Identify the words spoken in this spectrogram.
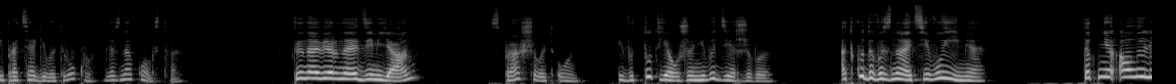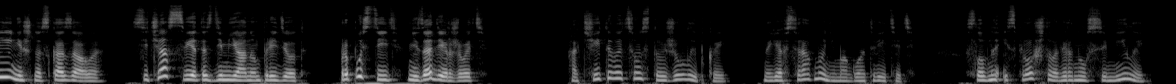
и протягивает руку для знакомства. «Ты, наверное, Демьян?» – спрашивает он. И вот тут я уже не выдерживаю. «Откуда вы знаете его имя?» «Так мне Алла Ильинична сказала. Сейчас Света с Демьяном придет. Пропустить, не задерживать». Отчитывается он с той же улыбкой, но я все равно не могу ответить. Словно из прошлого вернулся милый,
